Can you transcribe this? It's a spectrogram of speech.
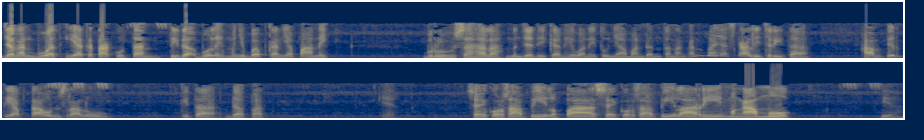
Jangan buat ia ketakutan, tidak boleh menyebabkannya panik. Berusahalah menjadikan hewan itu nyaman dan tenang. Kan banyak sekali cerita, hampir tiap tahun selalu kita dapat. Seekor sapi lepas, seekor sapi lari, mengamuk. Ya,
